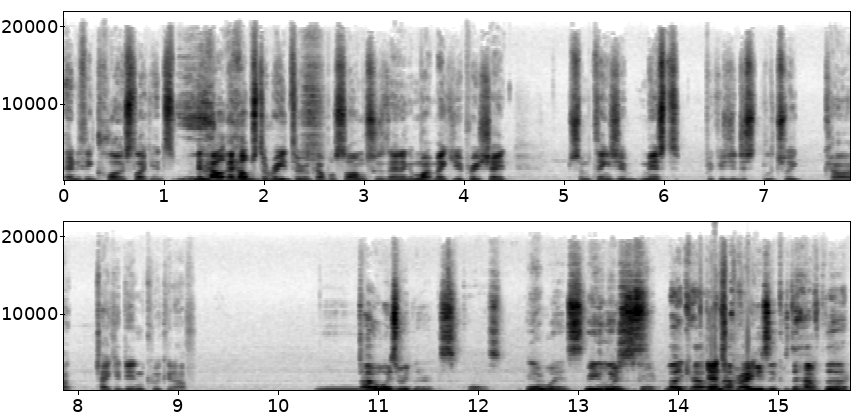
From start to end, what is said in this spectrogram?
anything close, like it's it, hel- it helps to read through a couple songs because then it might make you appreciate some things you missed because you just literally can't take it in quick enough. I always read lyrics. Pause. Always. Reading always. lyrics is great. Like uh, Yeah, on Apple great. Music because they have the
